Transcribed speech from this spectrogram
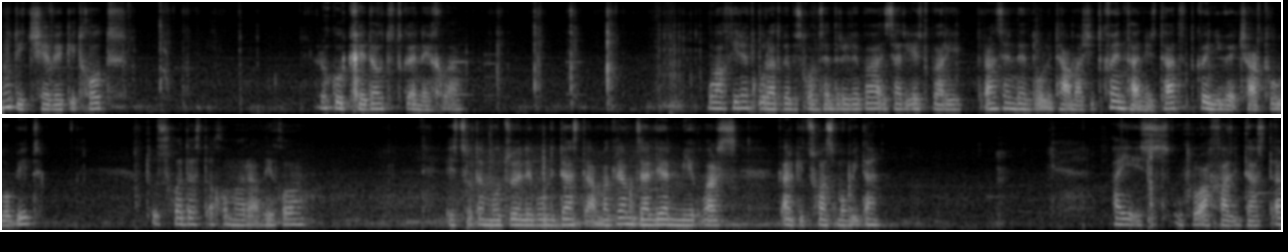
მოდით შევეკითხოთ როგორ ხედავთ თქვენ ახლა? მოახდინეთ ყურადღების კონცენტრირება, ეს არის ერთგვარი ტრანსცენდენტული თამაში თქვენთან ერთად, თქვენივე ჩართულობით. თუ სხვა დასტა ხომ არა ვიღო? ეს ცოტა მოძველებული დასტა, მაგრამ ძალიან მიყვარს. კარგი, სხვას მოვიდა. აი ეს უფრო ახალი დასტა.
